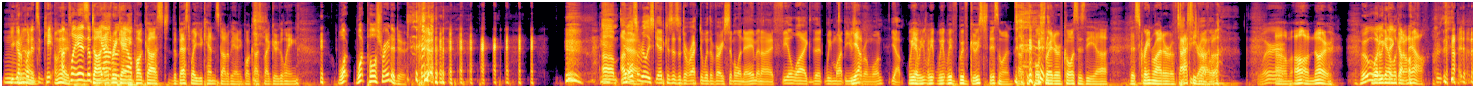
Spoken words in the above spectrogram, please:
you got to I'm put in some keys. I'm I'm, playing the start piano every now. gaming podcast the best way you can start a gaming podcast by googling what what Paul Schrader do. Um, I'm Yeah. also really scared because there's a director with a very similar name, and I feel like that we might be using Yep. the wrong one. Yeah, Well, yeah, we, we, we, we've we've goosed this one because Paul Schrader, of course, is the uh, the screenwriter of Taxi Taxi, Driver. Driver. Where? Um, oh no, who what are we going to look up of? now? I don't know.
